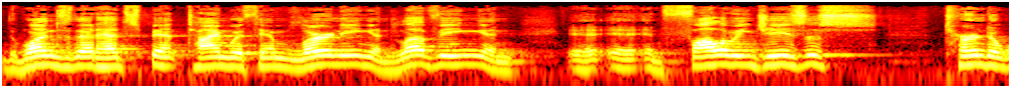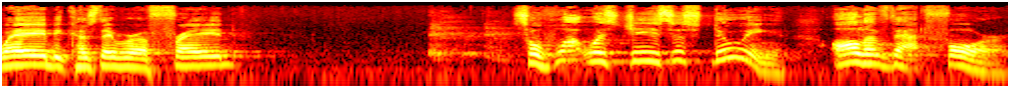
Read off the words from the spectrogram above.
The ones that had spent time with him learning and loving and in following Jesus turned away because they were afraid. So, what was Jesus doing all of that for?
